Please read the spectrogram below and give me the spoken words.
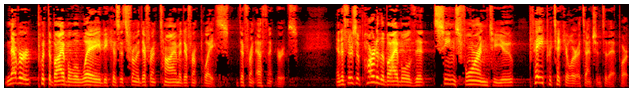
Never put the Bible away because it's from a different time, a different place, different ethnic groups. And if there's a part of the Bible that seems foreign to you, pay particular attention to that part.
